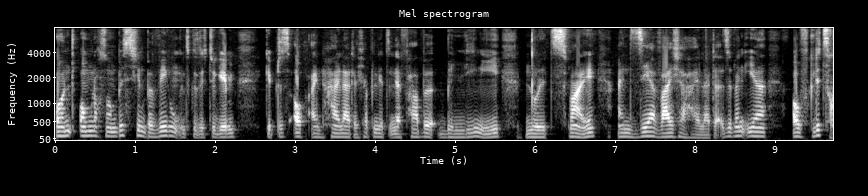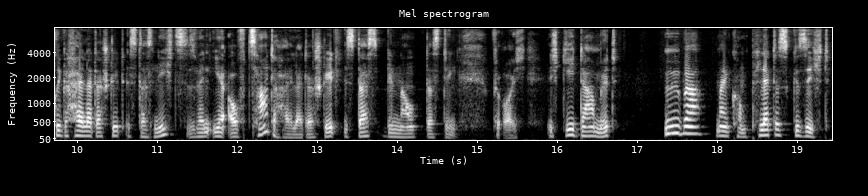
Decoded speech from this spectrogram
Und um noch so ein bisschen Bewegung ins Gesicht zu geben, gibt es auch einen Highlighter. Ich habe ihn jetzt in der Farbe Bellini 02. Ein sehr weicher Highlighter. Also wenn ihr auf glitzerige Highlighter steht, ist das nichts. Wenn ihr auf zarte Highlighter steht, ist das genau das Ding für euch. Ich gehe damit über mein komplettes Gesicht,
